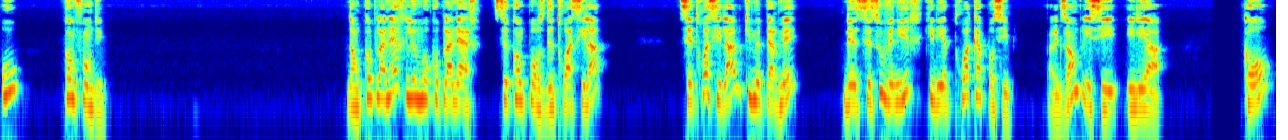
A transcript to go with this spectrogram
ou confondues. Donc coplanaire, le mot coplanaire se compose de trois syllabes. Ces trois syllabes qui me permettent de se souvenir qu'il y a trois cas possibles. Par exemple, ici, il y a co,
